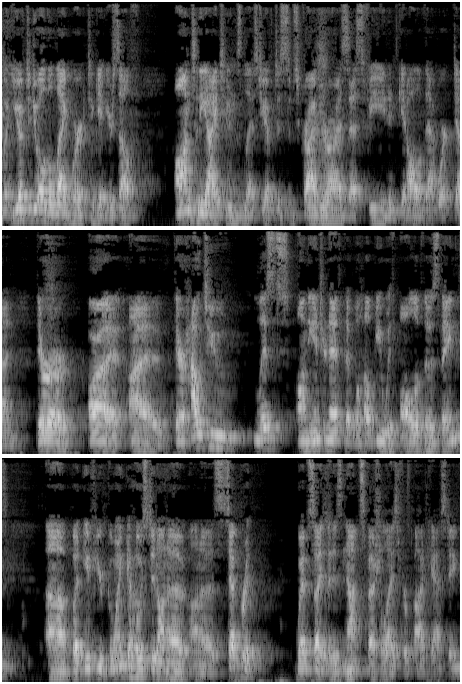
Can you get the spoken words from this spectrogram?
but you have to do all the legwork to get yourself onto the iTunes list. You have to subscribe your RSS feed and get all of that work done. There are uh, uh, there are how-to lists on the internet that will help you with all of those things. Uh, but if you're going to host it on a on a separate website that is not specialized for podcasting,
